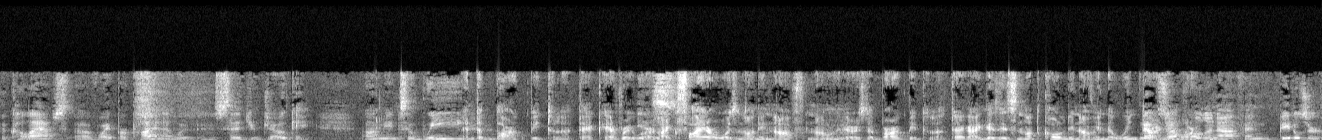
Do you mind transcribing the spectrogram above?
the collapse of white bark pine, I would have said you're joking. I mean, so we and the bark beetle attack everywhere. Yes. Like fire was not mm-hmm. enough. Now mm-hmm. there is the bark beetle attack. Mm-hmm. I guess it's not cold enough in the winter no, it's anymore. not cold enough, and beetles are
